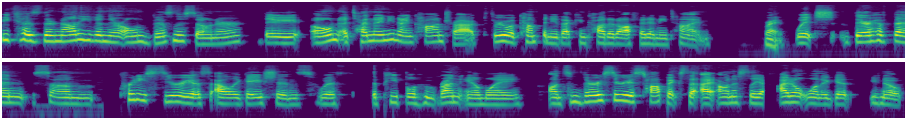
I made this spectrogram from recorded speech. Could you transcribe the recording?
because they're not even their own business owner. They own a 1099 contract through a company that can cut it off at any time. Right. Which there have been some pretty serious allegations with the people who run Amway on some very serious topics that I honestly I don't want to get, you know,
